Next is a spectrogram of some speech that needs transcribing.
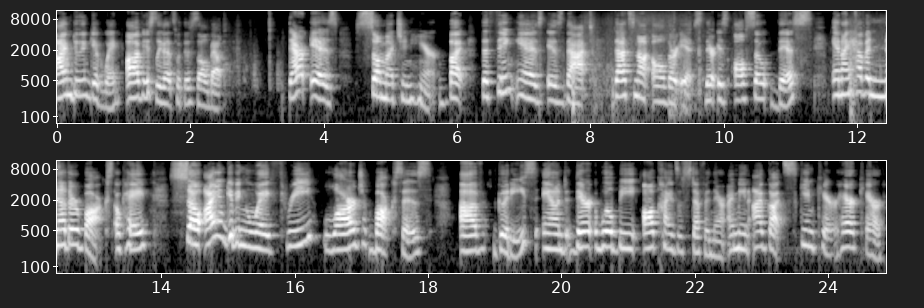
I'm doing a giveaway. Obviously, that's what this is all about. There is so much in here. But the thing is, is that that's not all there is. There is also this, and I have another box, okay? So I am giving away three large boxes of goodies and there will be all kinds of stuff in there. I mean, I've got skincare, hair care,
